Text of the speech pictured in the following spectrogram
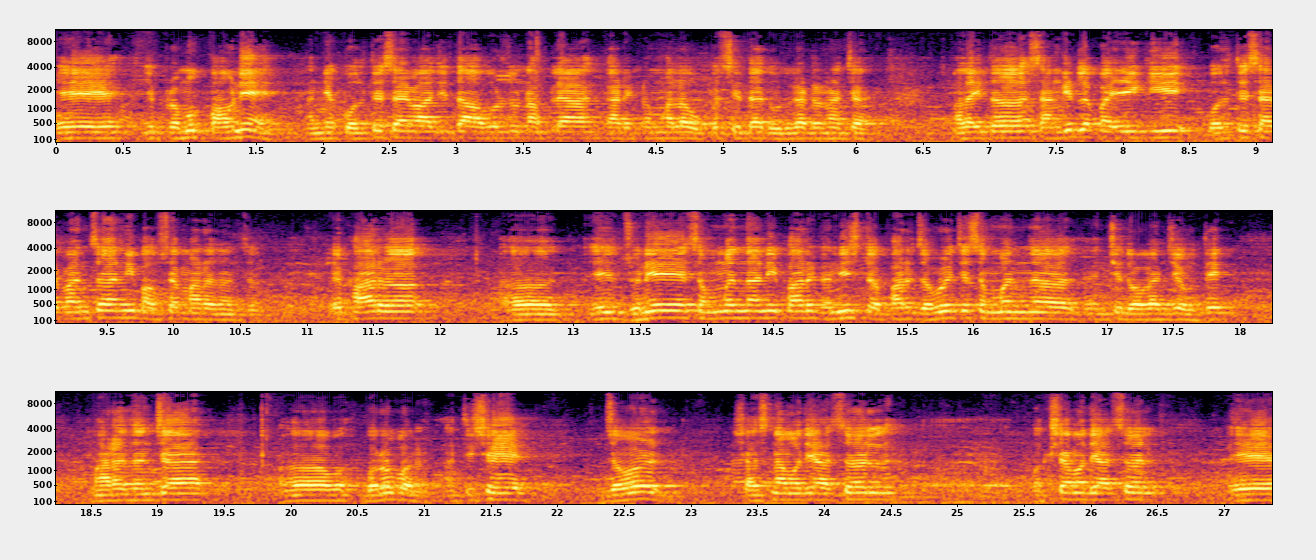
हे जे प्रमुख पाहुणे आहे अन्य कोलते साहेब आज इथं आवर्जून आपल्या कार्यक्रमाला उपस्थित आहेत उद्घाटनाच्या. मला इथं सांगितलं पाहिजे की बोलते साहेबांचं आणि भाऊसाहेब महाराजांचं. हे फार हे जुने संबंध आणि फार घनिष्ठ फार जवळचे संबंध यांचे त्यांचे दोघांचे होते. महाराजांच्या बरोबर अतिशय जवळ शासनामध्ये असल पक्षामध्ये असल हे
